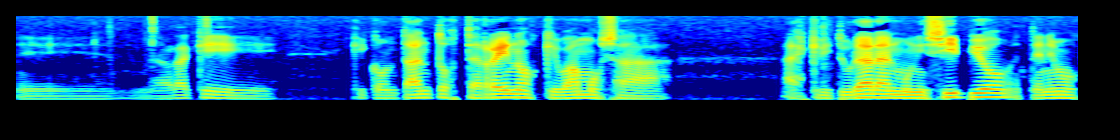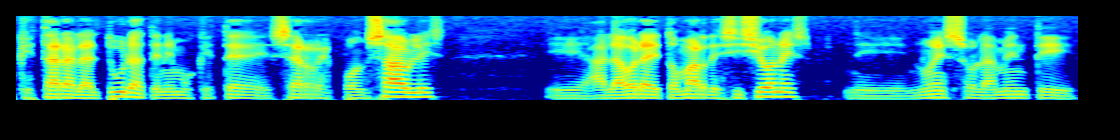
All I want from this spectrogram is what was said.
La verdad que, con tantos terrenos que vamos a, escriturar al municipio, tenemos que estar a la altura, tenemos que ser responsables eh, a la hora de tomar decisiones. Eh, no es solamente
